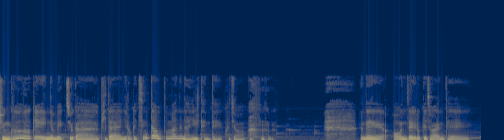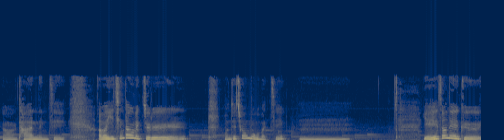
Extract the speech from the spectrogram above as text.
중국에 있는 맥주가 비단 이렇게 칭따오뿐만은 아닐 텐데, 그죠? 근데 언제 이렇게 저한테 어, 닿았는지 아마 이 칭따오 맥주를 언제 처음 먹어봤지? 음, 예전에 그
